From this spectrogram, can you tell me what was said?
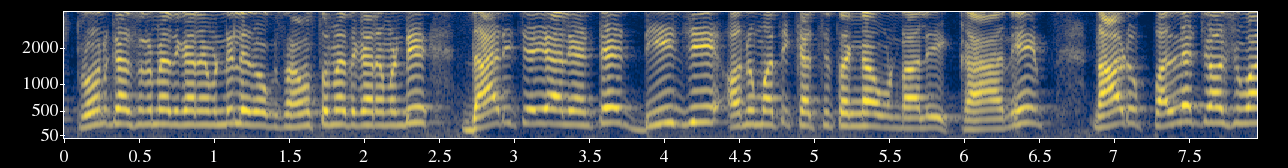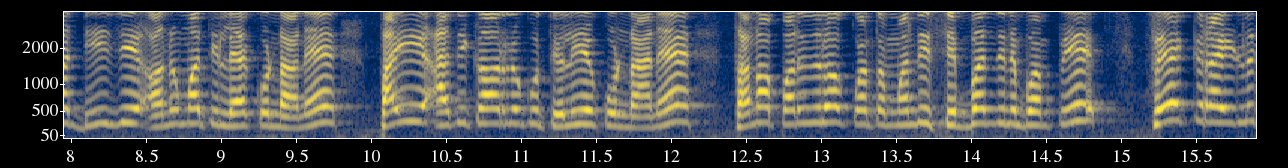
స్ట్రోన్ కల్చర్ మీద కానివ్వండి లేదా ఒక సంస్థ మీద కానివ్వండి దాడి చేయాలి అంటే డీజీ అనుమతి ఖచ్చితంగా ఉండాలి. కానీ నాడు పల్లె జాషువా డీజీ అనుమతి లేకుండానే పై అధికారులకు తెలియకుండానే తన పరిధిలో కొంతమంది సిబ్బందిని పంపి ఫేక్ రైడ్లు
